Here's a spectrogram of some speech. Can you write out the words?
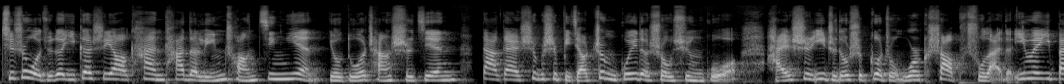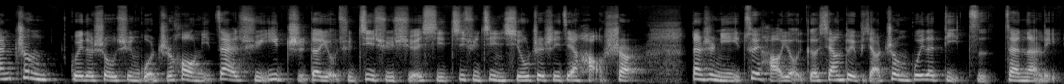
其实我觉得一个是要看他的临床经验有多长时间，大概是不是比较正规的受训过，还是一直都是各种 workshop 出来的，因为一般正规的受训过之后，你再去一直的有去继续学习、继续进修，这是一件好事儿。但是你最好有一个相对比较正规的底子在那里，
